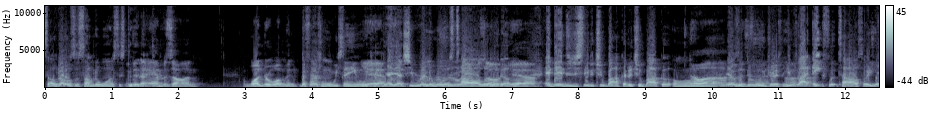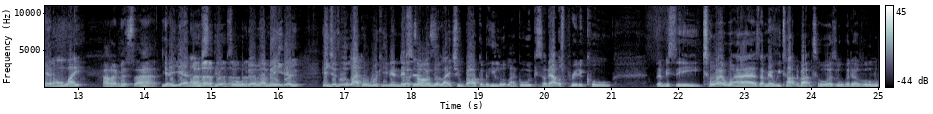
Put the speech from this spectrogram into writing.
So those are some of the ones that And stood then out. the. Amazon, Wonder Woman. The first one we seen, when we Yeah. yeah, yeah, she really was True tall Amazon, or whatever. yeah. And then did you see the Chewbacca? The Chewbacca, um, No, uh-uh, it was a dude that. dressed. He was like eight foot tall, so he had on like How'd I miss that? Yeah, he had on stilts or whatever. I mean, he didn't. He just looked like a Wookiee. He didn't necessarily awesome. look like Chewbacca, but he looked like a Wookiee. So that was pretty cool. Let me see. Toy wise, I mean, we talked about toys or whatever.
